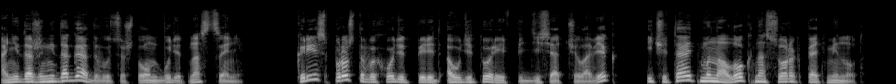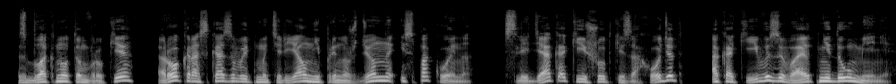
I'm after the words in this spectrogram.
они даже не догадываются, что он будет на сцене. Крис просто выходит перед аудиторией в 50 человек и читает монолог на 45 минут. С блокнотом в руке Рок рассказывает материал непринужденно и спокойно, следя, какие шутки заходят, а какие вызывают недоумение.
